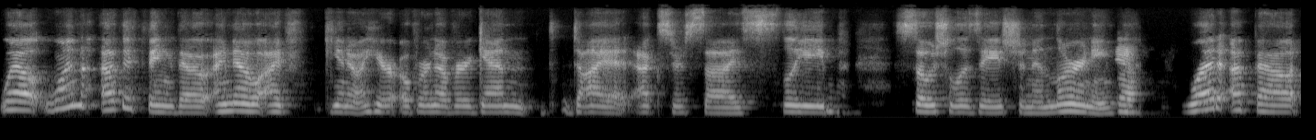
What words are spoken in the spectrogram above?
Well, one other thing though, I know I've, you know, I hear over and over again diet, exercise, sleep, yeah. socialization, and learning. Yeah. What about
